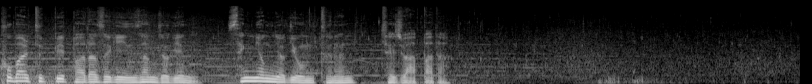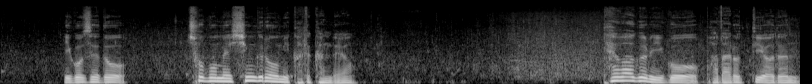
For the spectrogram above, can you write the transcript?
코발트빛 바다색이 인상적인 생명력이 움트는 제주 앞바다. 이곳에도 초봄의 싱그러움이 가득한데요. 태왁을 이고 바다로 뛰어든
